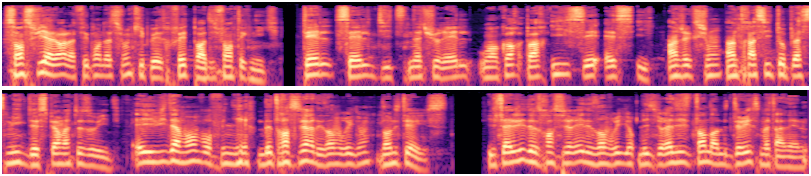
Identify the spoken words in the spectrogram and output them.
S'ensuit alors la fécondation qui peut être faite par différentes techniques, telles celles dites naturelles ou encore par ICSI, injection intracytoplasmique de spermatozoïdes. Et évidemment, pour finir, le transfert des embryons dans l'utérus. Il s'agit de transférer les embryons les plus résistants dans l'utérus maternel.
